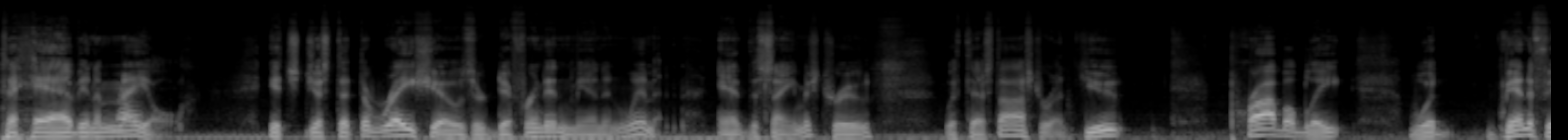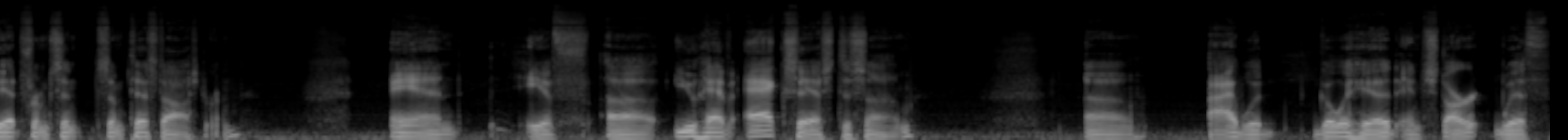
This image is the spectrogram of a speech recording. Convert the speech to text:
to have in a male. It's just that the ratios are different in men and women. And the same is true with testosterone. You probably would benefit from some, some testosterone. And if uh, you have access to some, uh, I would go ahead and start with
